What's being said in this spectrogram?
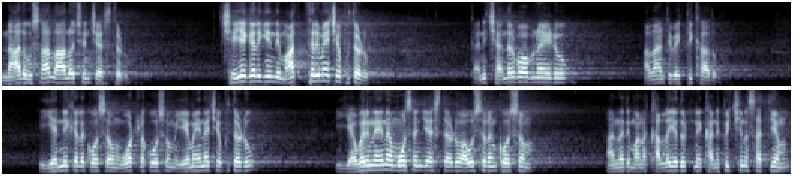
నాలుగు సార్లు ఆలోచన చేస్తాడు. చేయగలిగింది మాత్రమే చెప్తాడు. కానీ చంద్రబాబు నాయుడు అలాంటి వ్యక్తి కాదు. ఎన్నికల కోసం ఓట్ల కోసం ఏమైనా చెప్తాడు? ఎవరినైనా మోసం చేస్తాడు అవసరం కోసం అన్నది మన కళ్ళ ఎదుటినే కనిపించిన సత్యం.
